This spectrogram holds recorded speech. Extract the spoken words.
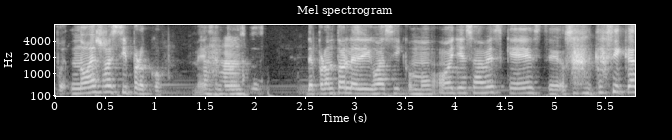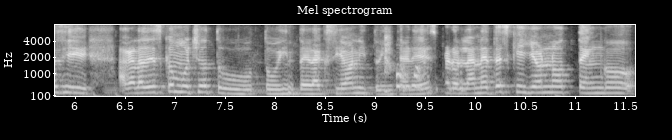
pues, no es recíproco, ¿ves? Ajá. Entonces, de pronto le digo así como, oye, ¿sabes qué? Este, o sea, casi, casi agradezco mucho tu, tu interacción y tu interés, pero la neta es que yo no tengo,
